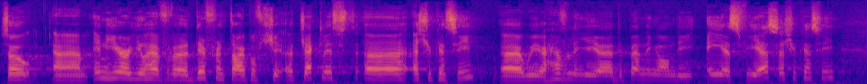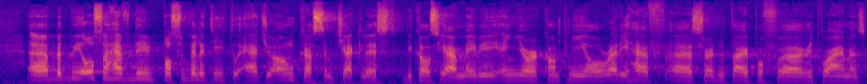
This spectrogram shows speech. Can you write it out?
So um, in here you have a different type of ch checklist, uh, as you can see. Uh, we are heavily uh, depending on the ASVS, as you can see. Uh, but we also have the possibility to add your own custom checklist because, yeah, maybe in your company you already have a certain type of uh, requirements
